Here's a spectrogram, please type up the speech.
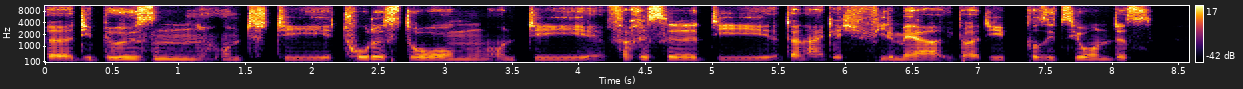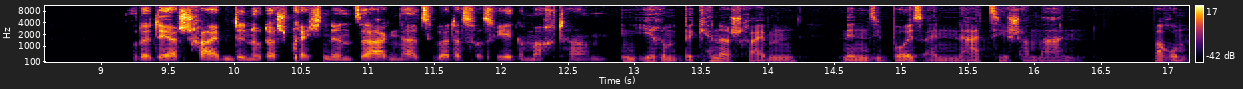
äh, die Bösen und die Todesdrohungen und die Verrisse, die dann eigentlich viel mehr über die Position des oder der Schreibenden oder Sprechenden sagen, als über das, was wir gemacht haben. In Ihrem Bekennerschreiben nennen Sie Beuys einen Nazi-Schamanen. Warum?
